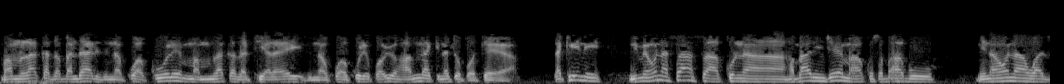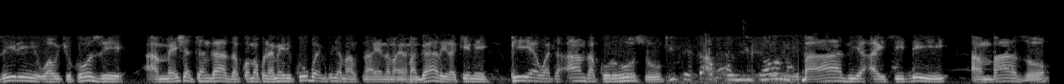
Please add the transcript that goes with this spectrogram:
mamlaka za bandari zinakuwa kule, mamlaka za TRA zinakuwa kule, kwa hiyo hamna kinachopotea. Lakini nimeona sasa kuna habari njema, kwa sababu ninaona waziri wa uchukuzi ameshatangaza kwamba kuna meli kubwa imekuja ma, na, na, na magari, lakini pia wataanza kuruhusu baadhi ya ICD ambazo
